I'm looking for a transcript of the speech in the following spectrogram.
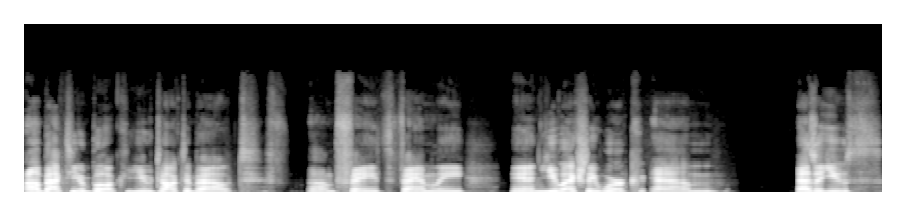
uh, back to your book, you talked about um, faith, family, and you actually work um, as a youth,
